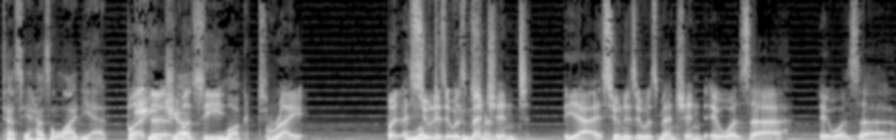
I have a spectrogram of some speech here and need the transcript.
Tessia hasn't lied yet. But she the- but just the- looked. Right. But as soon as it was concerned. mentioned, yeah, as soon as it was mentioned, it was uh it was uh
